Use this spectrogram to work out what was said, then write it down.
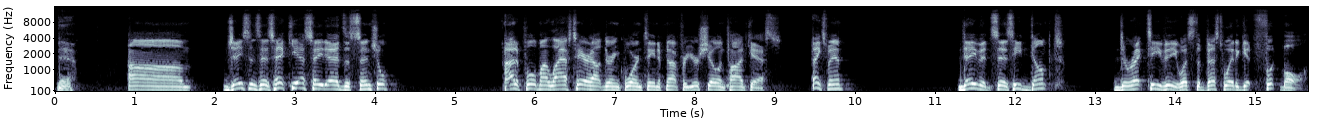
Yeah. Um, Jason says, "Heck yes, hey dad's essential." I'd have pulled my last hair out during quarantine if not for your show and podcasts. Thanks, man. David says he dumped DirecTV. What's the best way to get football?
